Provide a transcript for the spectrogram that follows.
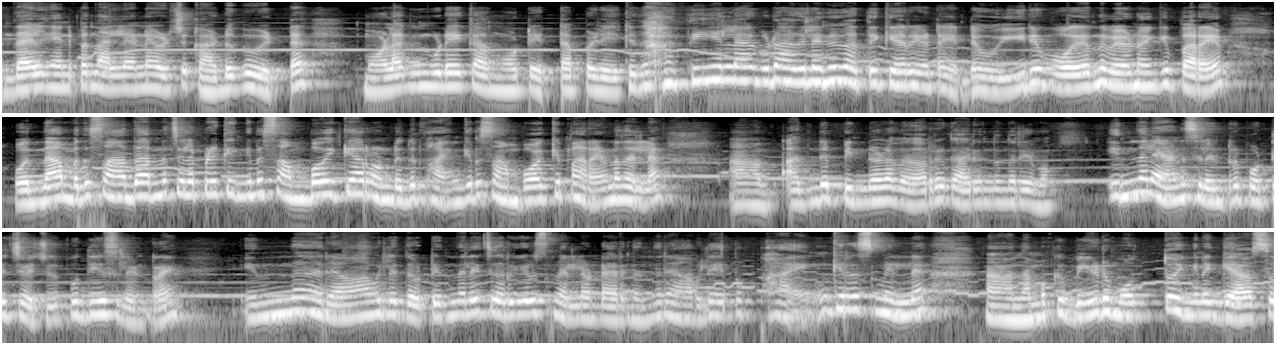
എന്തായാലും ഞാനിപ്പോൾ നല്ലെണ്ണ ഒഴിച്ച് കടുക് ഇട്ട് മുളകും കൂടെയൊക്കെ അങ്ങോട്ട് ഇട്ടപ്പോഴേക്ക് തീയെല്ലാം കൂടെ അതിലങ്ങ് കത്തിക്കയറി കേട്ടോ എന്റെ ഉയിര് പോയെന്ന് വേണമെങ്കിൽ പറയാം. ഒന്നാമത് സാധാരണ ചിലപ്പോഴൊക്കെ ഇങ്ങനെ സംഭവിക്കാറുണ്ട്. ഇത് ഭയങ്കര സംഭവമൊക്കെ പറയണതല്ല. അതിന്റെ പിന്നിലുള്ള വേറൊരു കാര്യം എന്താണെന്നറിയാമോ ഇന്നലെയാണ് സിലിണ്ടർ പൊട്ടിച്ച് വെച്ചത് പുതിയ സിലിണ്ടറെ. ഇന്ന് രാവിലെ തൊട്ട് ഇന്നലെ ചെറിയൊരു സ്മെല്ലുണ്ടായിരുന്നു. ഇന്ന് രാവിലെ ഇപ്പോൾ ഭയങ്കര സ്മെല്ല്. നമുക്ക് വീട് മൊത്തം ഇങ്ങനെ ഗ്യാസ്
